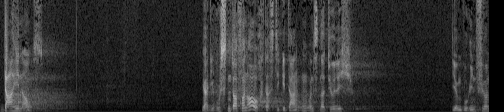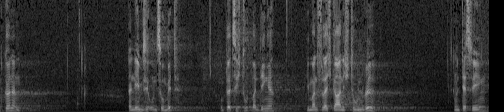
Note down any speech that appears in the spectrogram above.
dahin aus. Ja, die wussten davon auch, dass die Gedanken uns natürlich irgendwo hinführen können. Dann nehmen sie uns so mit und plötzlich tut man Dinge, die man vielleicht gar nicht tun will. Und deswegen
